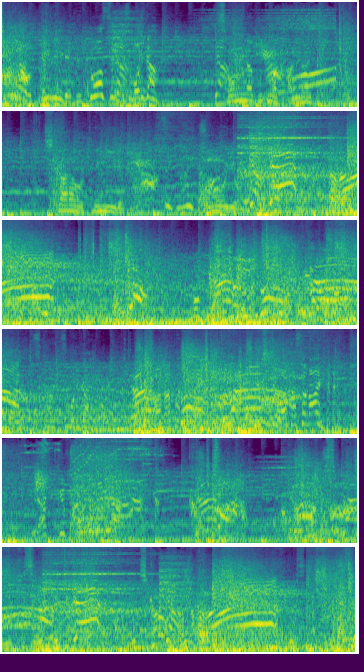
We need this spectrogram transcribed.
力を手に入れてどうするつもりだ？そんなことは考えて力を手に入れて強い思うように僕は手の使うつもりだこの傷を解いて力をなんだクロスだけ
